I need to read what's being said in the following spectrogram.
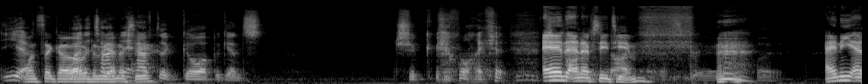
yeah Once they go by to the the time they NFC. have to go up against Chicago like An NFC team. any Yeah.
